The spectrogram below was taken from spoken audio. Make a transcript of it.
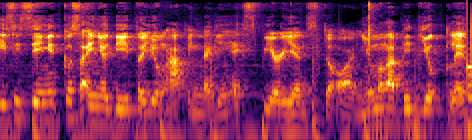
isisingit ko sa inyo dito yung aking naging experience doon. Yung mga video clip.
